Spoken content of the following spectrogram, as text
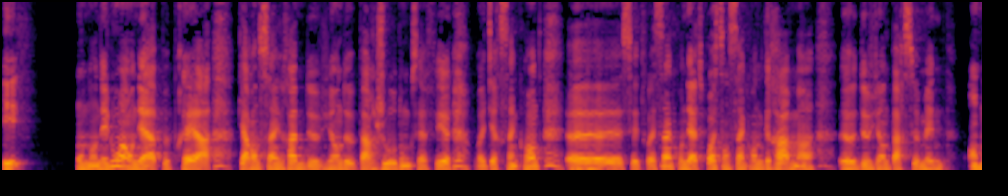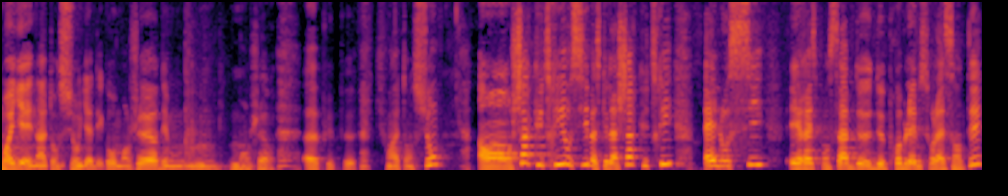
Et on en est loin. On est à peu près à 45 grammes de viande par jour, donc ça fait, on va dire 50. Euh, 7 fois 5, on est à 350 grammes hein, euh, de viande par semaine en moyenne. Attention, il y a des gros mangeurs, des mangeurs euh, plus peu qui font attention. En charcuterie aussi, parce que la charcuterie, elle aussi, est responsable de, problèmes sur la santé.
